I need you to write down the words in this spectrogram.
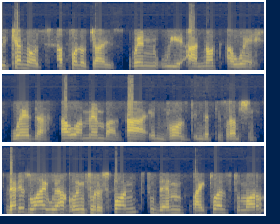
we cannot apologize when we are not aware whether our members are involved in the disruption. That is why we are going to respond to them by 12 tomorrow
